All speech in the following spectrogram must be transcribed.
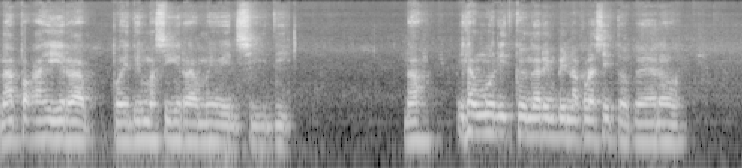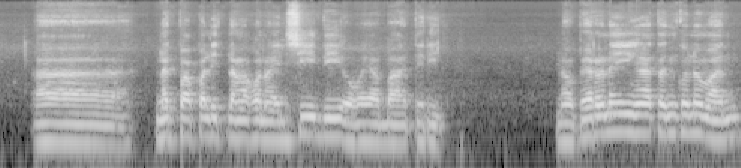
napakahirap, pwedeng masira mo yung LCD. No? Ilang ulit ko na rin binaklas ito pero ah, nagpapalit lang ako ng LCD o kaya battery. No, pero naiingatan ko naman,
